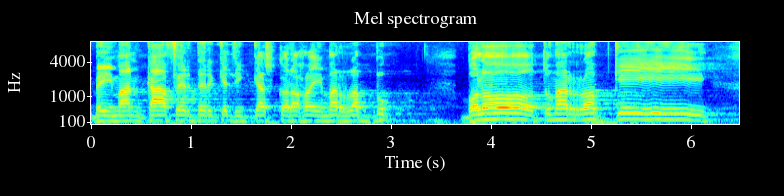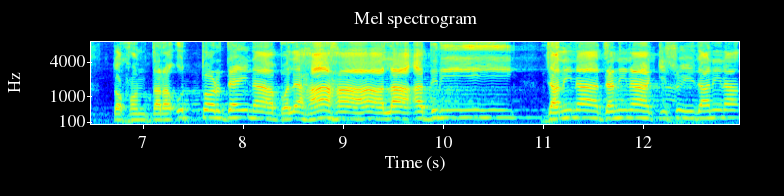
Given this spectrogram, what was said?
বেঈমান কাফেরদেরকে জিজ্ঞাসা করা হয়, মার রব্বুক? বলো, তোমার রব কে? তখন তারা উত্তর দেয় না, বলে, হা হা, লা আদরি। জানি না জানি না, কিছুই জানি না।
